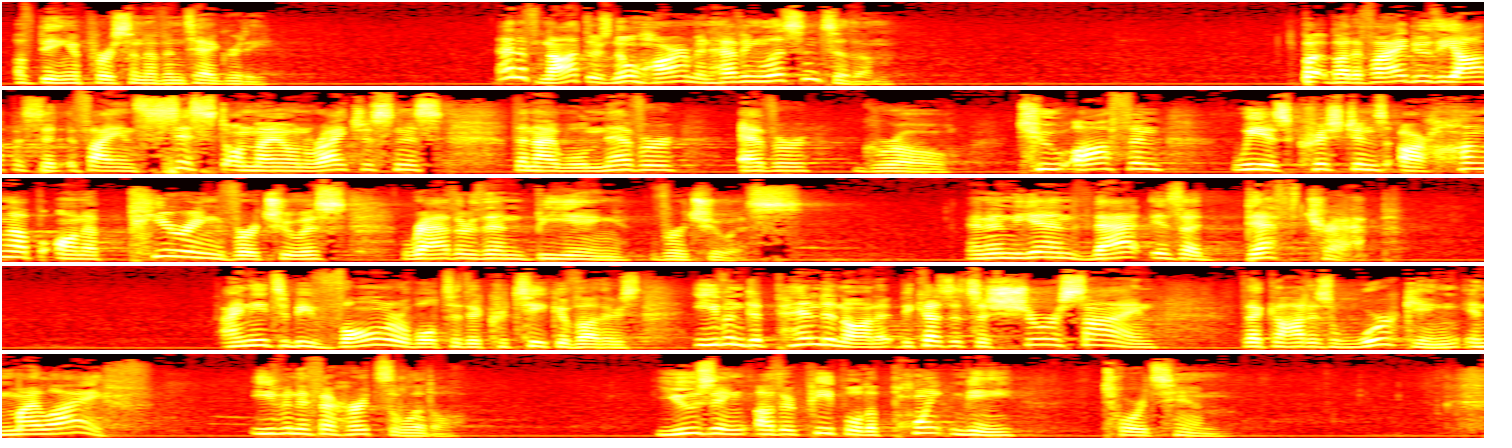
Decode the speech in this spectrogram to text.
of being a person of integrity. And if not, there's no harm in having listened to them. But, but if I do the opposite, if I insist on my own righteousness, then I will never, ever grow. Too often, we as Christians are hung up on appearing virtuous rather than being virtuous. And in the end, that is a death trap. I need to be vulnerable to the critique of others, even dependent on it, because it's a sure sign that God is working in my life, even if it hurts a little, using other people to point me towards Him.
